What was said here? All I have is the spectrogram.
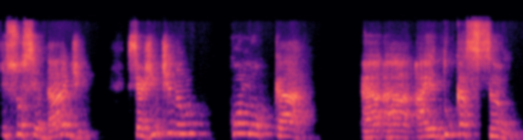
e sociedade, se a gente não colocar a, a, a educação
